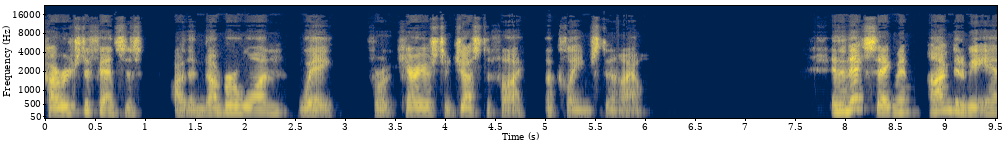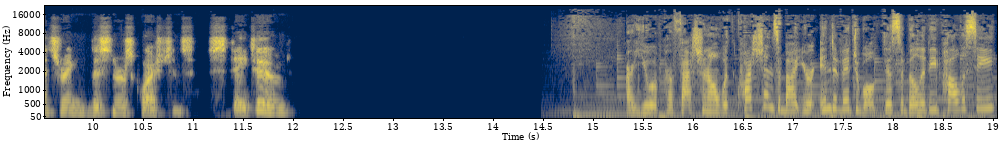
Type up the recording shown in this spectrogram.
coverage defenses are the number one way for carriers to justify a claims denial. In the next segment, I'm going to be answering listeners' questions. Stay tuned. Are you a professional with questions about your individual disability policy?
